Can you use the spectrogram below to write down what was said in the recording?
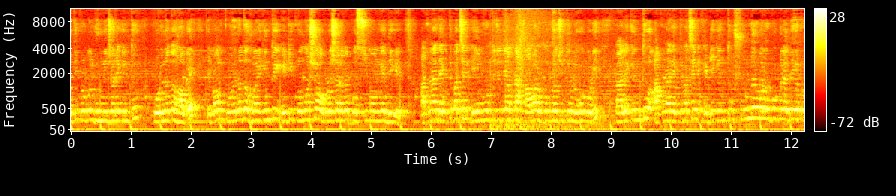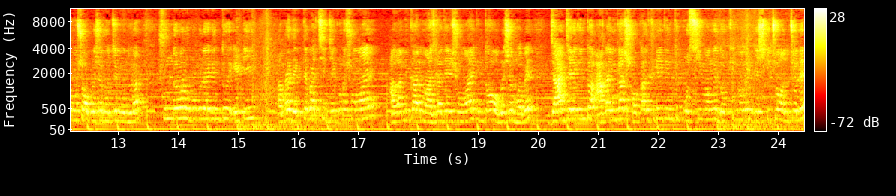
অতি প্রবল ঘূর্ণিঝড়ে কিন্তু পরিণত হবে এবং পরিণত হয়ে কিন্তু এটি ক্রমশ অগ্রসর হবে পশ্চিমবঙ্গের দিকে। আপনারা দেখতে পাচ্ছেন এই মুহূর্তে যদি আমরা হাওয়ার উপকূল চিত্র লক্ষ্য করি, তাহলে কিন্তু আপনারা দেখতে পাচ্ছেন এটি কিন্তু সুন্দরবন উপকূলের দিকে ক্রমশ অগ্রসর হচ্ছে বন্ধুরা। সুন্দরবন উপকূলে কিন্তু এটি আমরা দেখতে পাচ্ছি যে কোনো সময়, আগামীকাল মাঝরাতের সময় কিন্তু অগ্রসর হবে। যার জেরে কিন্তু আগামীকাল সকাল থেকে কিন্তু পশ্চিমবঙ্গে দক্ষিণবঙ্গের বেশ কিছু অঞ্চলে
